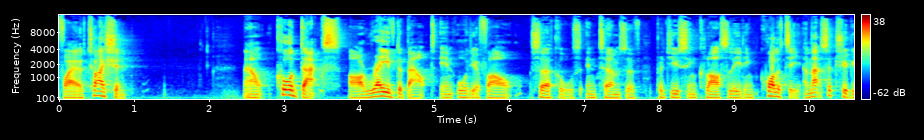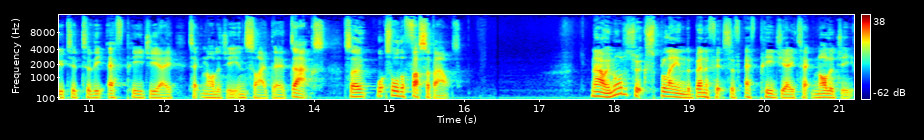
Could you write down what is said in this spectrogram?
FiiO Taishan. Now, chord DACs are raved about in audiophile circles in terms of producing class leading quality, and that's attributed to the FPGA technology inside their DACs. So, what's all the fuss about? Now, in order to explain the benefits of FPGA technology,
